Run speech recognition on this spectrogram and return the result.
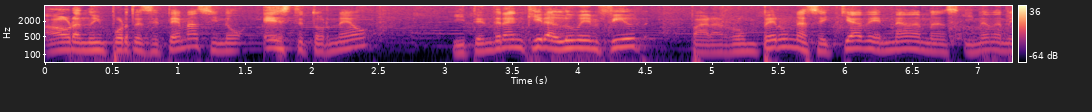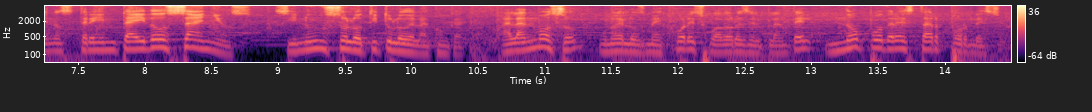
Ahora no importa ese tema, sino este torneo. Y tendrán que ir a Lumenfield para romper una sequía de nada más y nada menos 32 años sin un solo título de la CONCACAF. Alan Mozo, uno de los mejores jugadores del plantel, no podrá estar por lesión.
